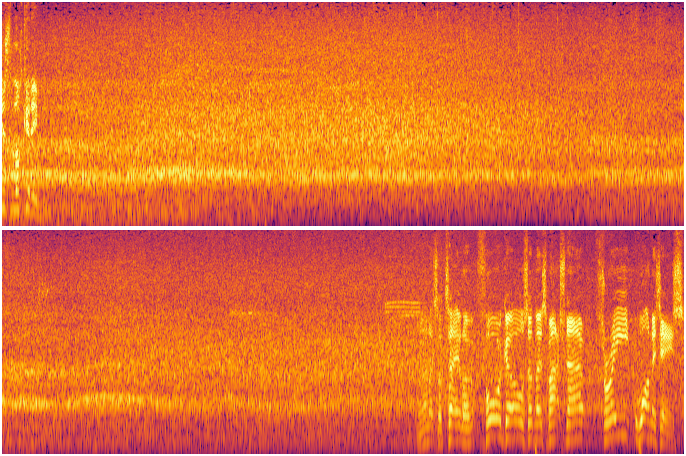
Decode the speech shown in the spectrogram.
Just look at him. Well, it's a tale of four goals in this match now. 3-1 it is.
